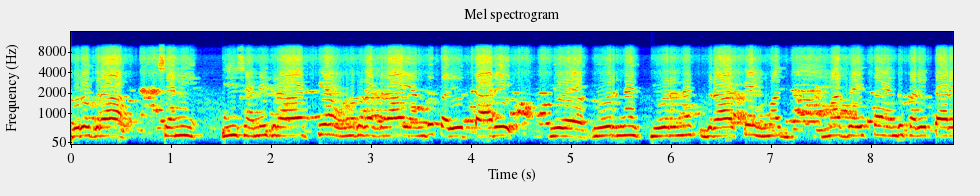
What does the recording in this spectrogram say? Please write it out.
ಗುರುಗ್ರಹ, ಶನಿ. ಈ ಶನಿ ಗ್ರಹಕ್ಕೆ ಉಂಗುರ ಗ್ರಹ ಎಂದು ಕರೆಯುತ್ತಾರೆ. ಯುರೇನಸ್ ಯುರೇನಸ್ ಗ್ರಹಕ್ಕೆ ಹಿಮ, ಹಿಮದ್ವೈತ ಎಂದು ಕರೆಯುತ್ತಾರೆ.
